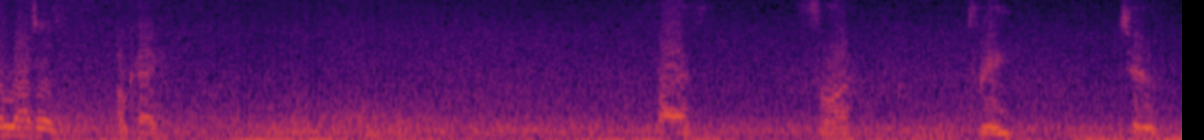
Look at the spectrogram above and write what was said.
I'm ready. Okay. Five, four, three, two.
